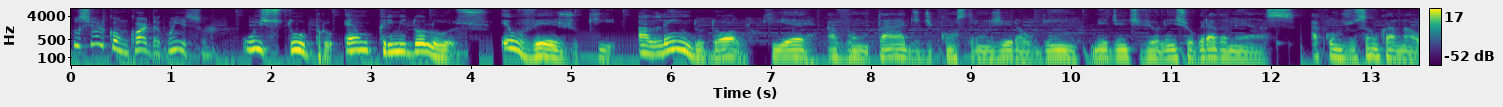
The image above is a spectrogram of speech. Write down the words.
O senhor concorda com isso? O estupro é um crime doloso. Eu vejo que, além do dolo, que é a vontade de constranger alguém mediante violência ou grave ameaça, a conjunção carnal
